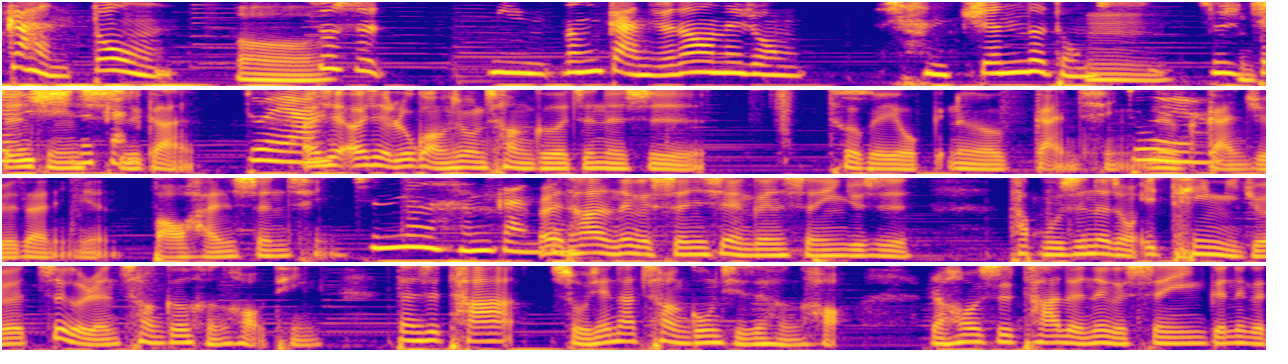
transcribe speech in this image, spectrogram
感动，嗯，就是你能感觉到那种很真的东西，嗯就是很真情实感。对啊而，且而且卢广仲唱歌真的是特别有那个感情、啊那个感觉在里面，饱含深情。真的很感动而且。他的那个声线跟声音，就是他不是那种一听你觉得这个人唱歌很好听，但是他首先他唱功其实很好，然后是他的那个声音跟那个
